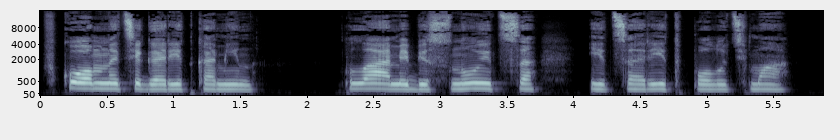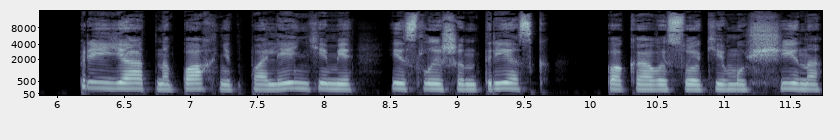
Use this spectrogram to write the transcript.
В комнате горит камин. Пламя беснуется, и царит полутьма. Приятно пахнет поленьями и слышен треск, пока высокий мужчина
